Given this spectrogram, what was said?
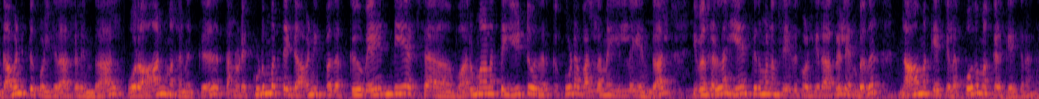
கவனித்துக் கொள்கிறார்கள் என்றால் ஒரு ஆண்மகனுக்கு தன்னுடைய குடும்பத்தை கவனிப்பதற்கு வேண்டிய ச- வருமானத்தை ஈட்டுவதற்கு கூட வல்லமை இல்லை என்றால் இவர்கள்லாம் ஏன் திருமணம் செய்து கொள்கிறார்கள் என்பது நாம கேட்கல பொதுமக்கள் கேட்கிறாங்க.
